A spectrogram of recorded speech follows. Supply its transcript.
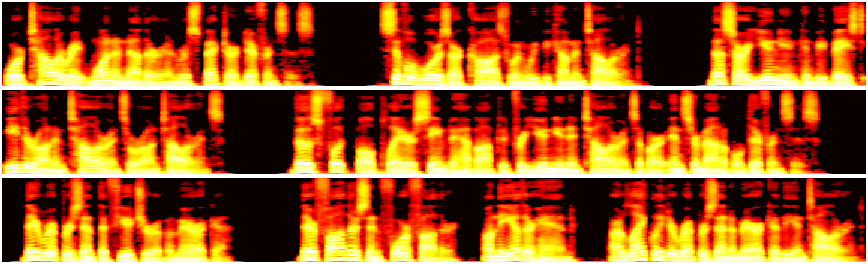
or tolerate one another and respect our differences. Civil wars are caused when we become intolerant. Thus, our union can be based either on intolerance or on tolerance. Those football players seem to have opted for union intolerance of our insurmountable differences. They represent the future of America. Their fathers and forefather, on the other hand, are likely to represent America the intolerant.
